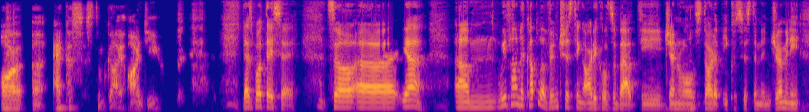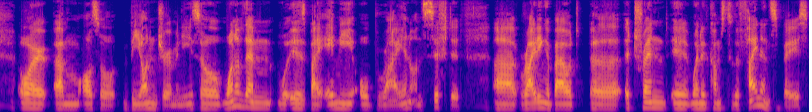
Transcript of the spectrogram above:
are an ecosystem guy, aren't you? That's what they say. So, uh, yeah, um, we found a couple of interesting articles about the general startup ecosystem in Germany or um, also beyond Germany. So, one of them is by Amy O'Brien on Sifted, uh, writing about uh, a trend in, when it comes to the finance space,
